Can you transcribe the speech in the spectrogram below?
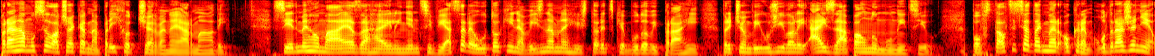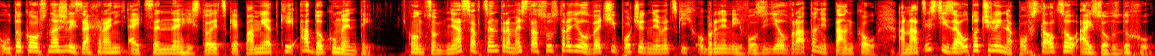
Praha musela čakať na príchod príchod Červenej armády. 7. mája zahájili Nemci viaceré útoky na významné historické budovy Prahy, pričom využívali aj zápalnú muníciu. Povstalci sa takmer okrem odraženia útokov snažili zachrániť aj cenné historické pamiatky a dokumenty. Koncom dňa sa v centre mesta sústredil väčší počet nemeckých obrnených vozidiel vrátane tankov a nacisti zautočili na povstalcov aj zo vzduchu.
